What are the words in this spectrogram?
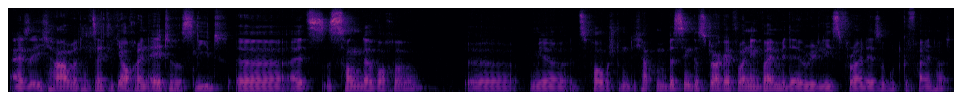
Also ich habe tatsächlich auch ein älteres Lied äh, als Song der Woche äh, mir jetzt vorbestimmt. Ich habe ein bisschen gestruggelt, vor allen Dingen, weil mir der Release Friday so gut gefallen hat.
